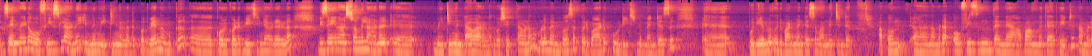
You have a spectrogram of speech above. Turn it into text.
എക്സൈൻ വൈഡ് ഓഫീസിലാണ് ഇന്ന് മീറ്റിംഗ് ഉള്ളത്. പൊതുവേ നമുക്ക് കോഴിക്കോട് ബീച്ചിന്റെ അവിടെയുള്ള ഡിസൈൻ ആശ്രമിലാണ് മീറ്റിംഗ് ഉണ്ടാവാറുള്ളത്. പക്ഷേ ഇത്തവണ നമ്മൾ മെമ്പേഴ്സൊക്കെ ഒരുപാട് കൂടിയിട്ടുണ്ട്. മെന്റേഴ്സ് പുതിയ ഒരുപാട് മെന്റേഴ്സ് വന്നിട്ടുണ്ട്. അപ്പം നമ്മുടെ ഓഫീസിൽ നിന്ന് തന്നെ ആവാം എന്ന് കരുതിയിട്ട് നമ്മൾ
